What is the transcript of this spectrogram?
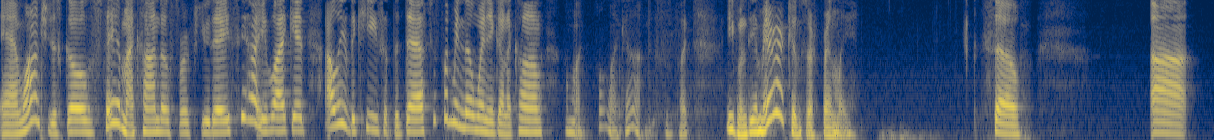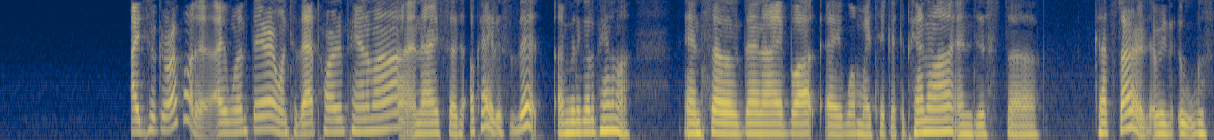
And why don't you just go stay in my condo for a few days? See how you like it. I'll leave the keys at the desk. Just let me know when you're going to come. I'm like, Oh my God, this is like, even the Americans are friendly. So, uh, I took her up on it. I went there. I went to that part of Panama and I said, okay, this is it. I'm going to go to Panama. And so then I bought a one way ticket to Panama and just, uh, got started. I mean, it was.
